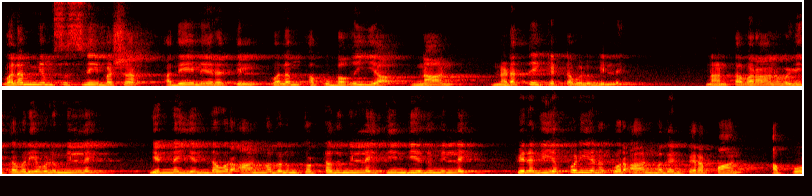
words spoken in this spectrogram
வலம் எம்சஸ்னி பஷர். அதே நேரத்தில் வலம் அக்கு பகையா. நான் நடத்தை கெட்டவளும் இல்லை. நான் தவறான வழி தவறியவளும் இல்லை. என்னை எந்த ஒரு ஆண்மகனும் தொட்டதும் இல்லை தீண்டியதும் இல்லை. பிறகு எப்படி எனக்கு ஒரு ஆண்மகன் பிறப்பான்? அப்போ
